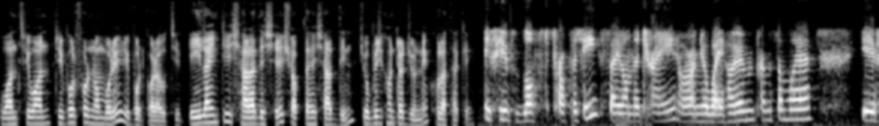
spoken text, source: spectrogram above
one three one triple four নম্বরে রিপোর্ট করা উচিত। এই লাইনটি সারা দেশে সপ্তাহে সাত দিন চব্বিশ ঘণ্টার জন্য খোলা থাকে। If you've lost property, say on the train or on your way home from somewhere, if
